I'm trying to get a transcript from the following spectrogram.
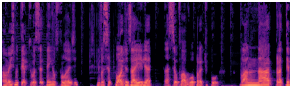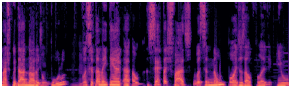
ao mesmo tempo que você tem o Flood, e você pode usar ele a, a seu favor para tipo, planar, para ter mais cuidado na hora de um pulo, você também tem a- a- certas fases que você não pode usar o Flood. E o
